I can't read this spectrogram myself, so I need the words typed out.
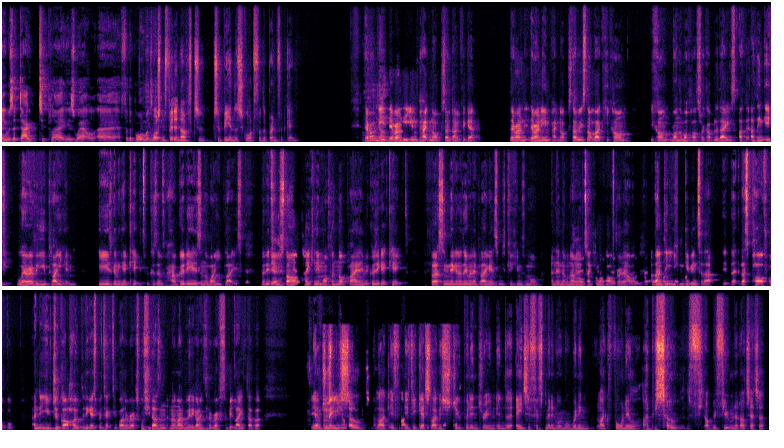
he was a doubt to play as well uh, for the He Bournemouth. wasn't game. fit enough to to be in the squad for the Brentford game. They're only no. they're only impact knocks, though. Don't forget, they're only they're only impact knocks. So it's not like he can't he can't run them off after a couple of days. I, th- I think if wherever you play him, he is going to get kicked because of how good he is and the way he plays. But if Yeah. you start taking him off and not playing him because he get kicked, the first thing they're going to do when they play against him is kick him some more, and then they'll know Yeah. they'll take him off after an hour. I don't think you can give in to that. That- That's part of football. And you've just got to hope that he gets protected by the refs, which he doesn't. And I know we're going to go into the refs a bit later, but yeah, would for just me, be so like if if he gets like a stupid injury in, in the 85th minute when we're winning like 4 0, I'd be so I'd be fuming at Arteta.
